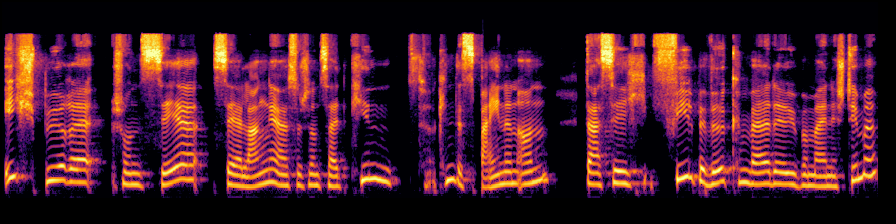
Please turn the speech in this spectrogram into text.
ich spüre schon sehr, sehr lange, also schon seit kind, Kindesbeinen an, dass ich viel bewirken werde über meine Stimme,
